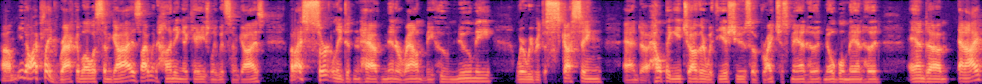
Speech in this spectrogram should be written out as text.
Um, you know, I played racquetball with some guys. I went hunting occasionally with some guys, but I certainly didn't have men around me who knew me, where we were discussing and uh, helping each other with the issues of righteous manhood, noble manhood. And um, and I,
